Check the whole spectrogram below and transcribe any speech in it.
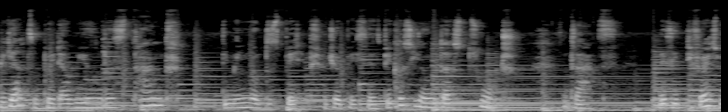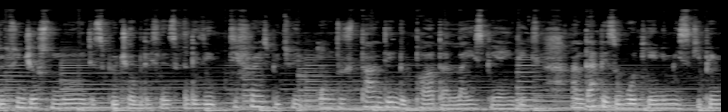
Began to pray that we understand the meaning of the spiritual blessings because he understood that there's a difference between just knowing the spiritual blessings and there's a difference between understanding the power that lies behind it. And that is what the enemy is keeping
